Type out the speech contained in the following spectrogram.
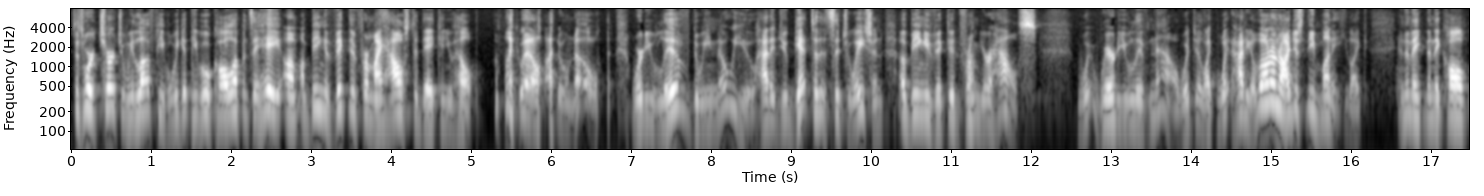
Since we're a church and we love people, we get people who call up and say, Hey, um, I'm being evicted from my house today. Can you help? I'm like, Well, I don't know. Where do you live? Do we know you? How did you get to the situation of being evicted from your house? Where do you live now? What you like? What, how do you? No, no, no. I just need money. Like, and then they then they call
